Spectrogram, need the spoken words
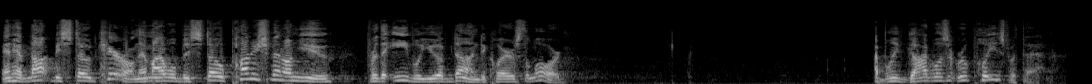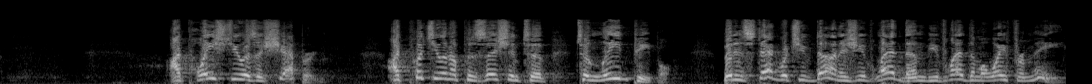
and have not bestowed care on them, I will bestow punishment on you for the evil you have done, declares the Lord. I believe God wasn't real pleased with that. I placed you as a shepherd. I put you in a position to, to lead people. But instead, what you've done is you've led them, you've led them away from me.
